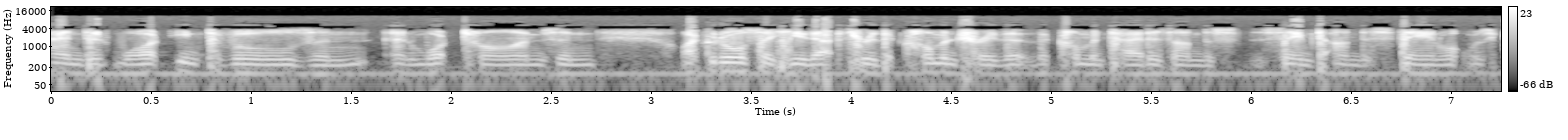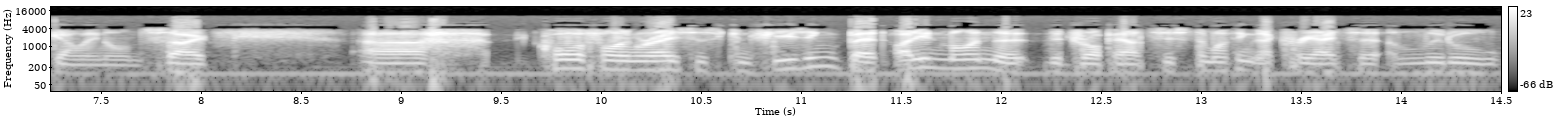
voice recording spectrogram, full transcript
and at what intervals and, and what times, and I could also hear that through the commentary that the commentators under, seemed to understand what was going on. So, uh, qualifying race is confusing, but I didn't mind the, the dropout system. I think that creates a, a little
